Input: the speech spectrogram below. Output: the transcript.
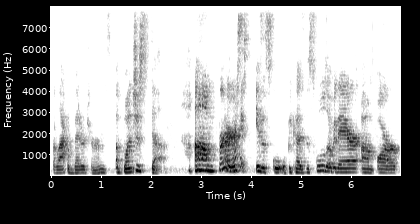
for lack of better terms, a bunch of stuff. Um, first right. is a school because the schools over there um, are,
